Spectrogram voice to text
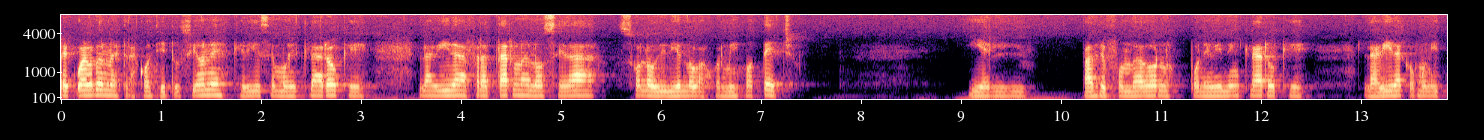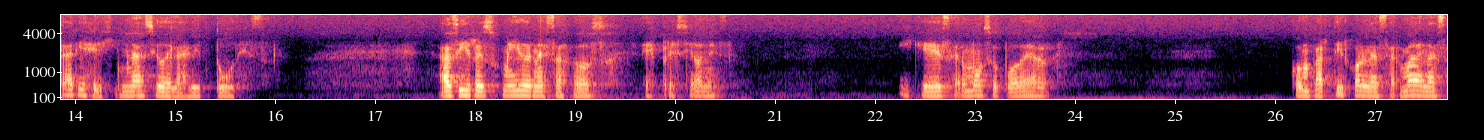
Recuerdo nuestras constituciones que dice muy claro que la vida fraterna no se da solo viviendo bajo el mismo techo. Y el padre fundador nos pone bien en claro que la vida comunitaria es el gimnasio de las virtudes. Así resumido en esas dos expresiones. Y que es hermoso poder compartir con las hermanas,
